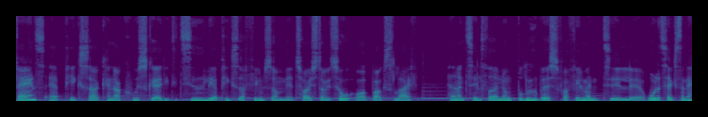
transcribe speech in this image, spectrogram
Fans af Pixar kan nok huske, at i de tidligere Pixar-film som eh, Toy Story 2 og Box Life, havde man tilføjet nogle bloopers fra filmen til øh, rulleteksterne.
